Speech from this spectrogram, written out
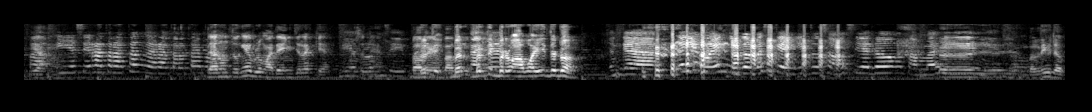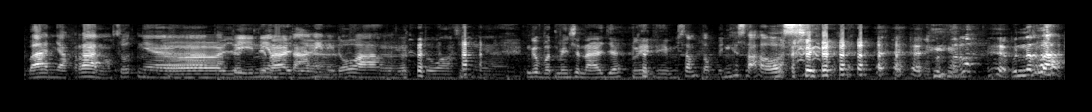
Ah, Yang iya sih rata-rata enggak rata-rata dan untungnya belum ada yang jelek ya. Iya, maksudnya. belum sih. Baru berarti ber- berarti baru awal itu doang enggak. Enggak yang lain juga pasti kayak gitu. Sausnya dong tambahin Eh, iya, gitu. Yang beli udah banyak ran maksudnya. Oh, Tapi iya, ini yang kita aneh ini doang gitu maksudnya. Enggak buat mention aja Beli dimsum toppingnya saus. Bener lah.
